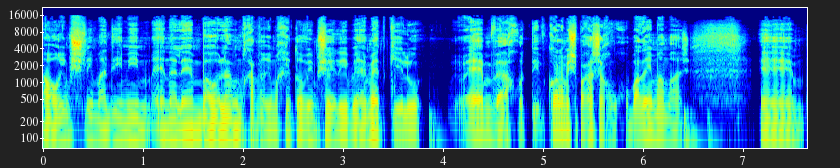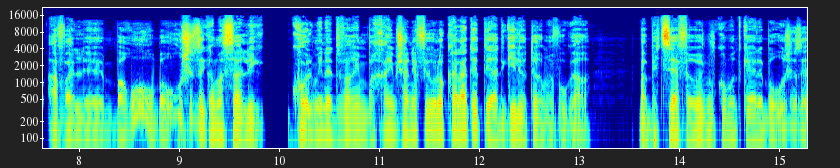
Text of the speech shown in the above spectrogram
ההורים שלי מדהימים, אין עליהם בעולם, הם חברים הכי טובים שלי, באמת, כאילו, הם ואחותי, כל המשפחה שאנחנו מחוברים ממש. אמ, אבל אה, ברור, ברור שזה גם עשה לי כל מיני דברים בחיים שאני אפילו לא קלטתי עד גיל יותר מבוגר. בבית ספר ובמקומות כאלה, ברור שזה,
